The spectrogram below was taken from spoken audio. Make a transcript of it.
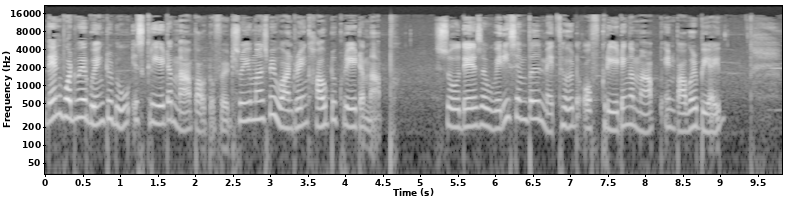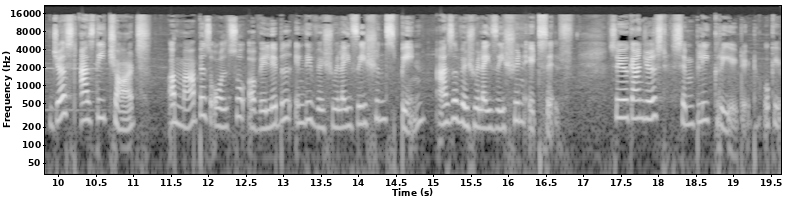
Then what we are going to do is create a map out of it. So you must be wondering how to create a map. So there is a very simple method of creating a map in power bi just as the charts a map is also available in the visualizations pane as a visualization itself. So you can just simply create it. Okay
